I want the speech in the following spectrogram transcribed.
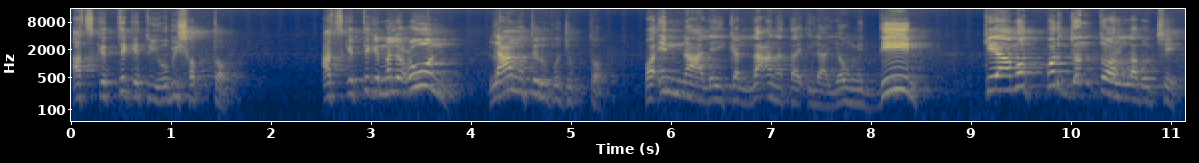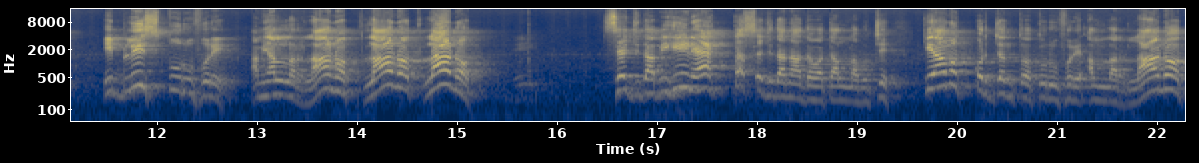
আজকের থেকে তুই অভিশপ্ত। আজকের থেকে মালউন, লানতের উপযুক্ত। কিয়ামত পর্যন্ত আল্লাহ বলছে, ইবলিস তোর উপরে আমি আল্লাহর লানত লানত লানত সেজদাবিহীন একটা সেজদা না দেওয়াতে আল্লাহ বলছে, কেয়ামত পর্যন্ত তোর উপরে আল্লাহর লানত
